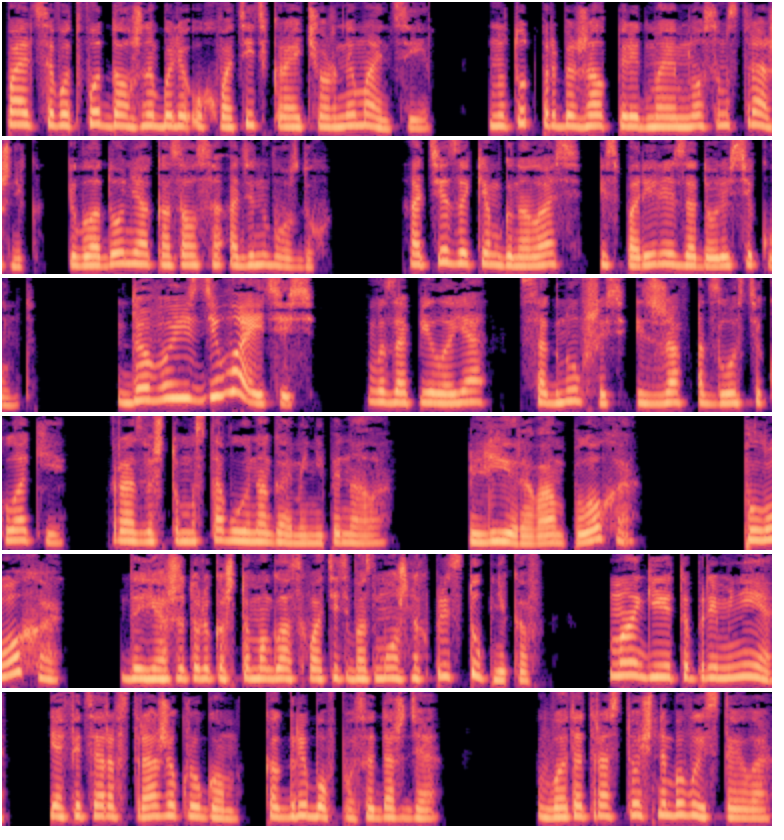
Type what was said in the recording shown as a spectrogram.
Пальцы вот-вот должны были ухватить край черной мантии, но тут пробежал перед моим носом стражник, и в ладони оказался один воздух. А те, за кем гналась, испарились за доли секунд. «Да вы издеваетесь!» — возопила я, согнувшись и сжав от злости кулаки, разве что мостовую ногами не пинала. «Лира, вам плохо?» «Плохо? Да я же только что могла схватить возможных преступников. Магия-то при мне, и офицеров стражи кругом, как грибов после дождя. В этот раз точно бы выстояла.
